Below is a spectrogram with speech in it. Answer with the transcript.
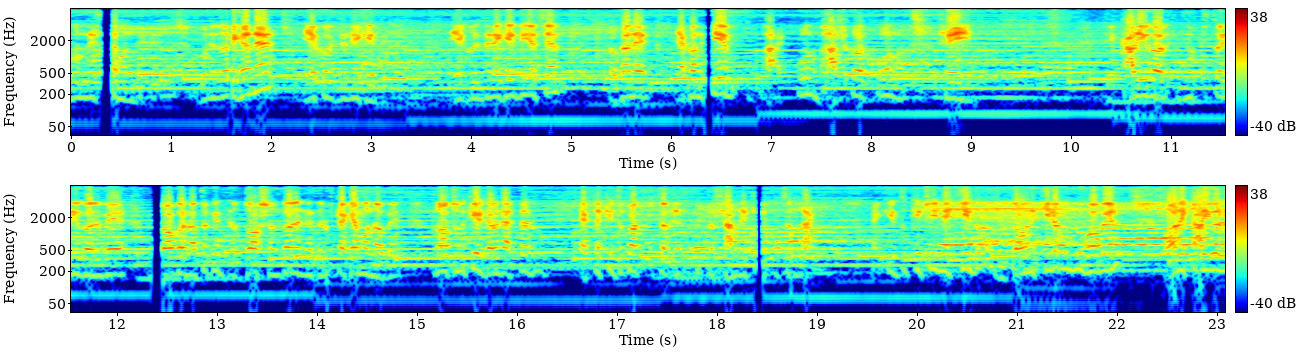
পূর্ণিষ্ঠা মন্দিরে। উনি এখানে একুশ দিন রেখে দিলেন। একুশ দিন রেখে দিয়েছেন। ওখানে এখন কে কোন ভাস্কর, কোন সেই কারিগর, মূর্তি তৈরি করবে, জগন্নাথকে দর্শন করেন রূপটা কেমন হবে? প্রথম কি যাবেন? একটা একটা কিছু করতে সামনে লাগে কিন্তু কিছুই নেই, কিন্তু তখন কীরকম হবে, অনেক কারিগর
